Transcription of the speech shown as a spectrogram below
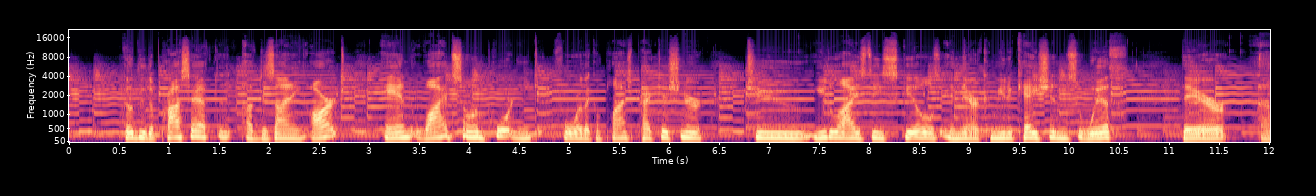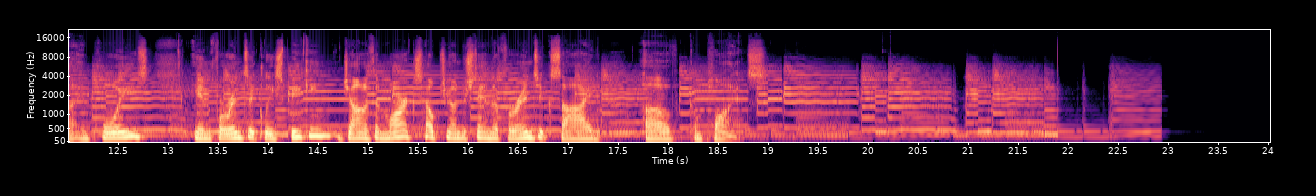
go through the process of designing art and why it's so important for the compliance practitioner to utilize these skills in their communications with their uh, employees. In Forensically Speaking, Jonathan Marks helps you understand the forensic side of compliance.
